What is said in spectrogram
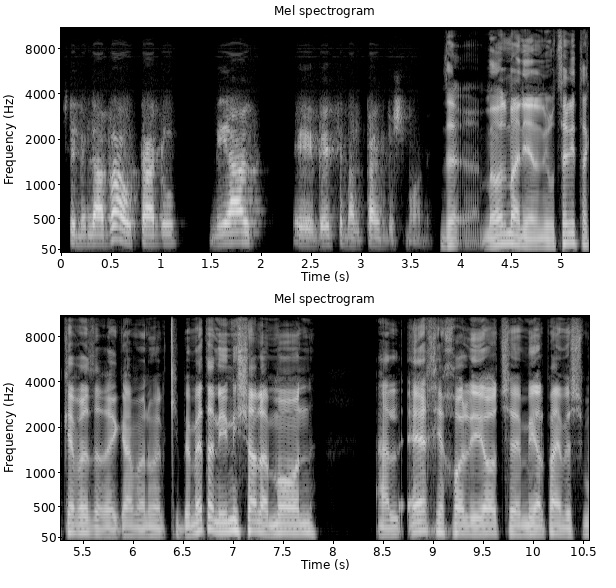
שמלווה אותנו מאז אה, בעצם 2008. זה מאוד מעניין, אני רוצה להתעכב על זה רגע, מנואל, כי באמת אני נשאל המון על איך יכול להיות שמ-2008,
